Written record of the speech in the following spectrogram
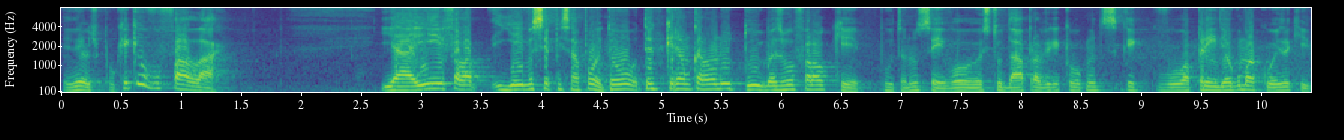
Entendeu? Tipo, o que, que eu vou falar? E aí, fala, e aí você pensa, pô, então eu tenho que criar um canal no YouTube, mas eu vou falar o quê? Puta, não sei, vou estudar para ver o que, que eu vou, que vou aprender alguma coisa aqui.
